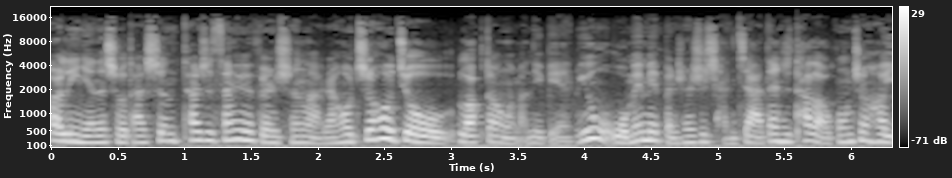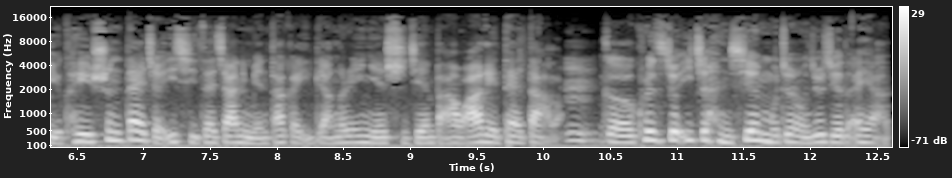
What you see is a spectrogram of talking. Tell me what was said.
二零年的时候她生，她是三月份生了，然后之后就 lock down 了嘛那边，因为我妹妹本身是产假，但是她老公正好也可以顺带着一起在家里面，大概两个人一年时间把娃给带大了。嗯，个 Chris 就一直很羡慕这种，就觉得哎呀，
